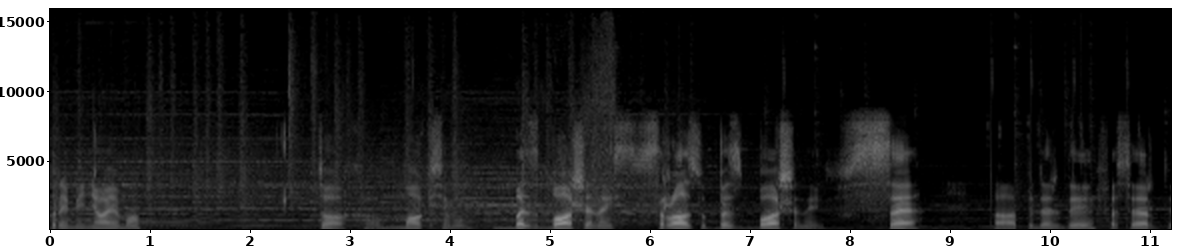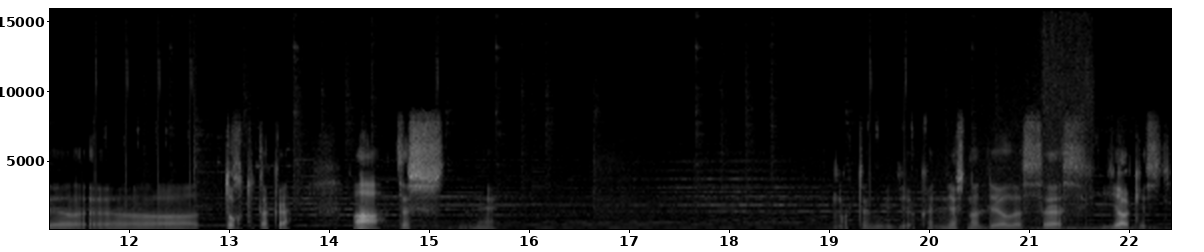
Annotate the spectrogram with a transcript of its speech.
Приміняємо. Так, максимум. Безбашений. Сразу безбашений. Все. А, підожди, ФСР, е, то хто таке? А, це ж. Не. От NVIDIA, конечно, DLSS, якість.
